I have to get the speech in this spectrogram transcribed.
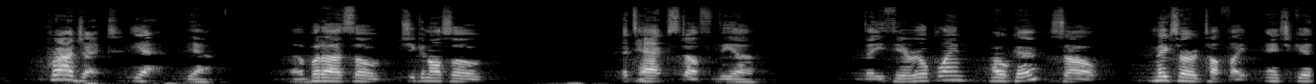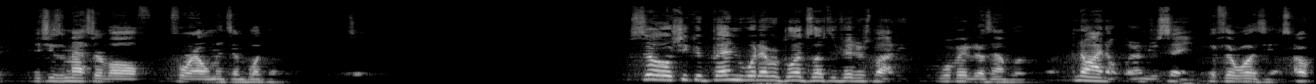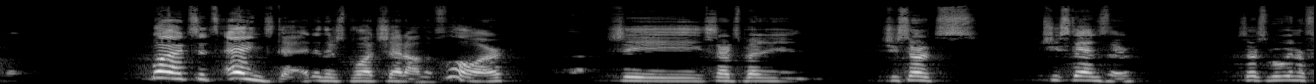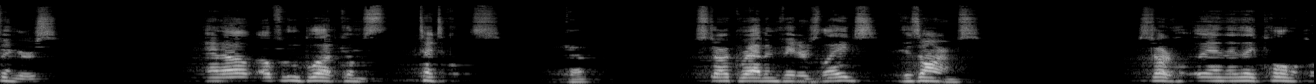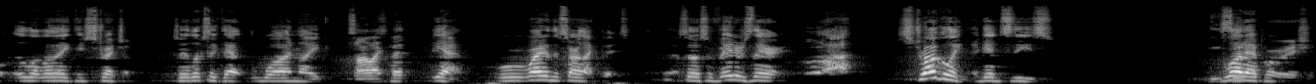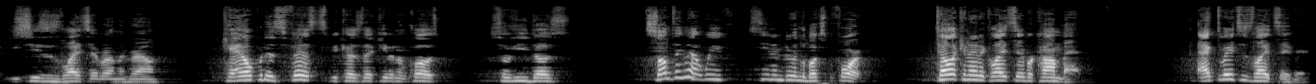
project. Yeah. yeah. Uh, but uh so she can also attack stuff via the ethereal plane. Okay. So makes her a tough fight, and she can, and she's a master of all four elements and blood. bending. So she could bend whatever blood's left in Vader's body. Well, Vader doesn't have blood. No, I know, but I'm just saying. If there was, yes. Okay. But since Aang's dead and there's blood shed on the floor, She starts bending. She starts. She stands there. Starts moving her fingers. And out, out from the blood comes tentacles. Okay. Start grabbing Vader's legs, his arms. Start, and then they pull him, apart, like they stretch him. So it looks like that one, like, Sarlacc pit. yeah, we're right in the Sarlacc pit. So, so Vader's there, ah, struggling against these He blood see- apparitions. He sees his lightsaber on the ground. Can't open his fists because they're keeping him closed. So he does something that we've seen him do in the books before. Telekinetic lightsaber combat. Activates his lightsaber.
